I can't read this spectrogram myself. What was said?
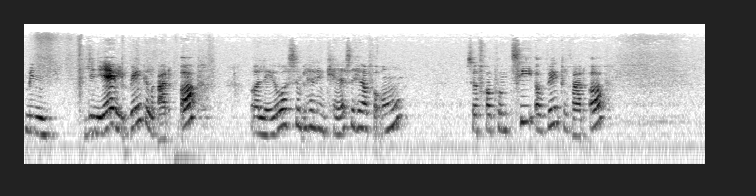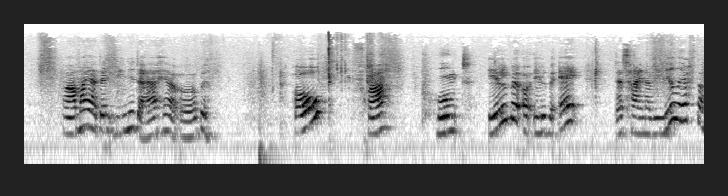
min lineal vinkelret op og laver simpelthen en kasse her for oven. Så fra punkt 10 og vinkelret op, rammer jeg den linje, der er heroppe. Og fra punkt 11 og 11a, der tegner vi ned efter.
